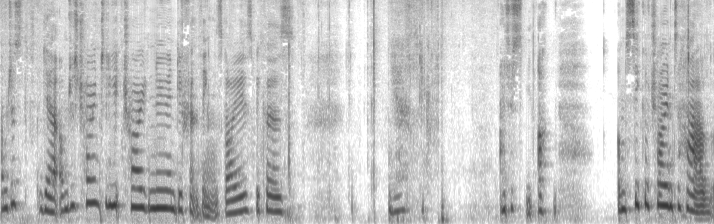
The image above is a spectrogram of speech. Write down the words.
I'm just, yeah, I'm just trying to try new and different things, guys, because, yeah, I just, I, I'm sick of trying to have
